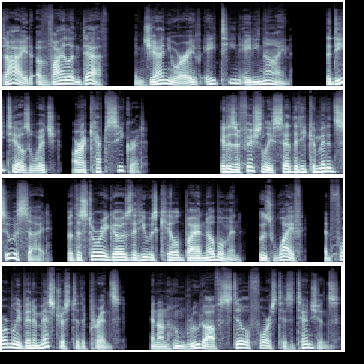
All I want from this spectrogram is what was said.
died of violent death in January of 1889, the details of which are a kept secret. It is officially said that he committed suicide, but the story goes that he was killed by a nobleman whose wife had formerly been a mistress to the prince and on whom Rudolf still forced his attentions.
